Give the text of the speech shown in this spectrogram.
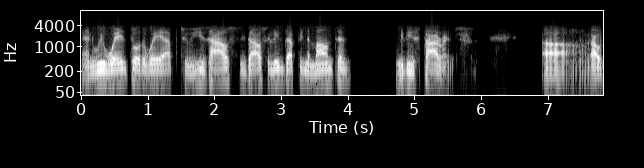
And we went all the way up to his house. His house he lived up in the mountain with his parents. Uh, I would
